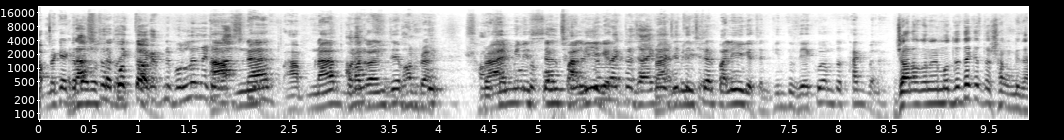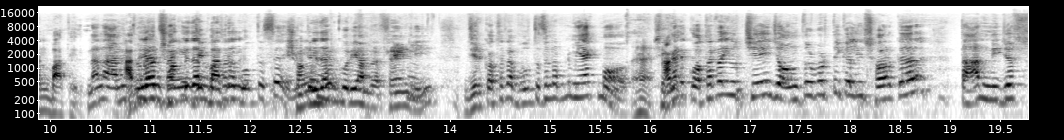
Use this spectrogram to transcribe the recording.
আপনাকে একটা ব্যবস্থা করতে হবে। আপনি বললেন এটা আপনার আপনার মনে করেন যে প্রাইম মিনিস্টার পালিয়ে গেছেন। একটা জায়গায় যেতে মিনিস্টার পালিয়ে গেছেন কিন্তু ভ্যাকুয়াম তো থাকবে না। জনগণের মধ্যে থেকে তো সংবিধান বাতিল। না না আমি আপনি সংবিধান বাতিল বলতেছে সংবিধান সংবিধান করি আমরা ফ্রেন্ডলি যে কথাটা বলতেছেন আপনি একমত। হ্যাঁ, সেখানে কথাটাই হচ্ছে এই যে অন্তর্বর্তীকালীন সরকার তার নিজস্ব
